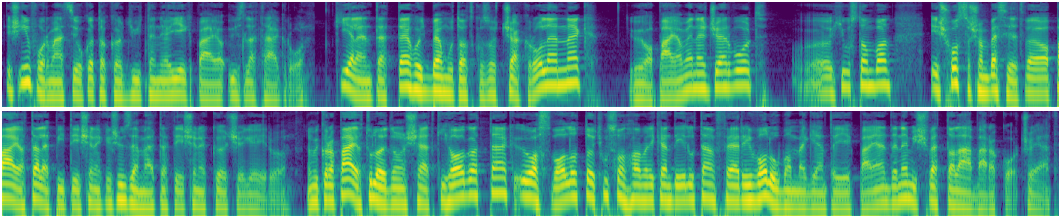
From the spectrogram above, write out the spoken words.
és információkat akar gyűjteni a jégpálya üzletágról. Kijelentette, hogy bemutatkozott Chuck Rollennek, ő a pályamenedzser volt Houstonban, és hosszasan beszélt vele a pálya telepítésének és üzemeltetésének költségeiről. Amikor a pálya tulajdonosát kihallgatták, ő azt vallotta, hogy 23-án délután Ferry valóban megjelent a jégpályán, de nem is vette a lábára korcsolyát.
